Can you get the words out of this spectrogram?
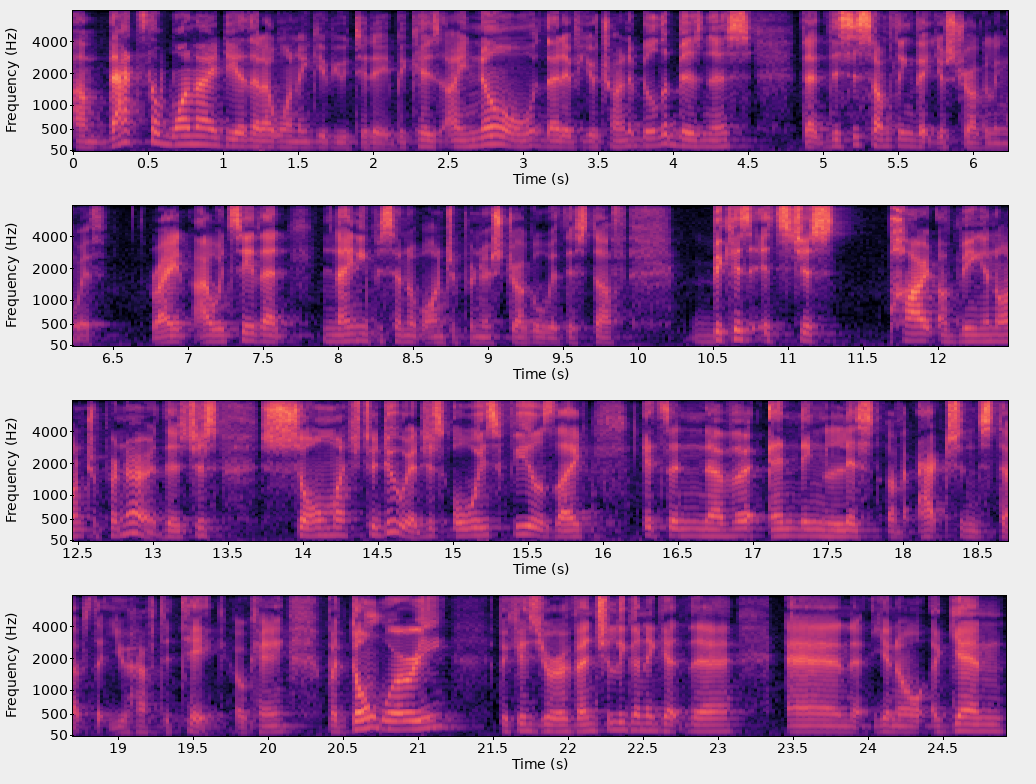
um, that's the one idea that I want to give you today because I know that if you're trying to build a business, that this is something that you're struggling with, right? I would say that 90% of entrepreneurs struggle with this stuff because it's just part of being an entrepreneur. There's just so much to do. It just always feels like it's a never ending list of action steps that you have to take, okay? But don't worry because you're eventually going to get there. And, you know, again,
